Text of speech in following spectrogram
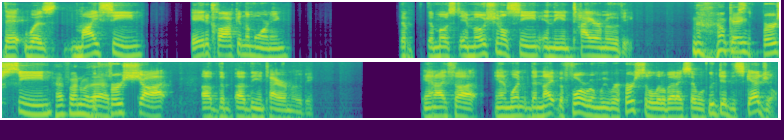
that was my scene, eight o'clock in the morning, the, the most emotional scene in the entire movie. It okay, was the first scene have fun with the that. first shot of the of the entire movie. And I thought, and when the night before when we rehearsed it a little bit, I said, "Well, who did the schedule?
